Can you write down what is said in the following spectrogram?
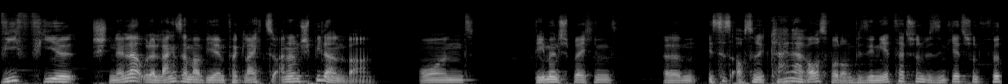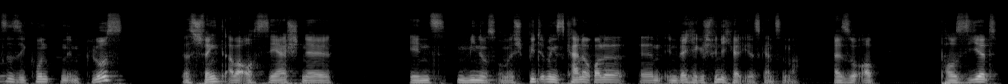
wie viel schneller oder langsamer wir im Vergleich zu anderen Spielern waren. Und dementsprechend ähm, ist es auch so eine kleine Herausforderung. Wir sehen jetzt halt schon, wir sind jetzt schon 14 Sekunden im Plus. Das schwenkt aber auch sehr schnell ins Minus um. Es spielt übrigens keine Rolle, ähm, in welcher Geschwindigkeit ihr das Ganze macht. Also ob pausiert,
